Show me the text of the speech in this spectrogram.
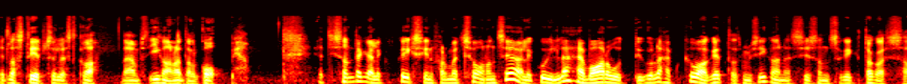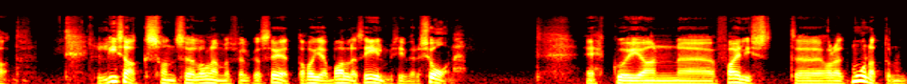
et las teeb sellest ka vähemasti iga nädal koopia et siis on tegelikult kõik see informatsioon on seal ja kui läheb arvuti, kui läheb kõvaketas, mis iganes, siis on see kõik tagasisaadav. lisaks on seal olemas veel ka see, et ta hoiab alles eelmisi versioone. ehk kui on äh, failist äh,, oled muudatunud,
